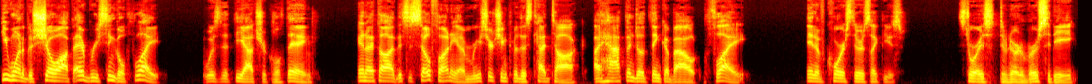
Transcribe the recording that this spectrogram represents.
he wanted to show off every single flight was the theatrical thing. And I thought, this is so funny. I'm researching for this TED talk. I happen to think about flight. And of course, there's like these stories of neurodiversity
